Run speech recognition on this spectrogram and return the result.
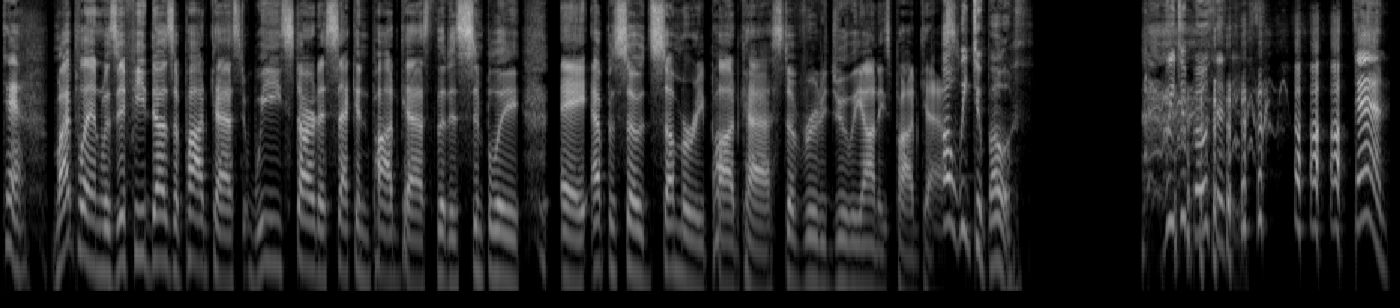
Dan, My plan was if he does a podcast, we start a second podcast that is simply a episode summary podcast of Rudy Giuliani's oh, podcast. oh, we do both. We do both of these. Dan,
